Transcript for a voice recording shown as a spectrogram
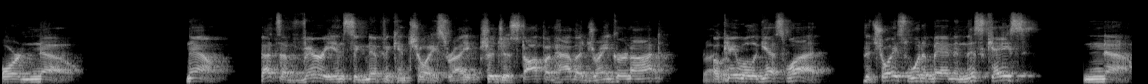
or no? Now, that's a very insignificant choice, right? Should you stop and have a drink or not? Right. Okay, well, guess what? The choice would have been in this case, no.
